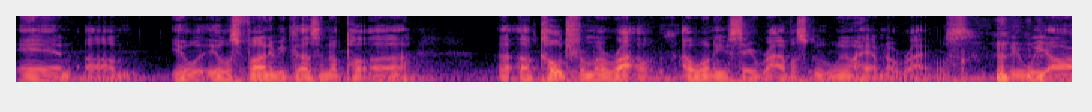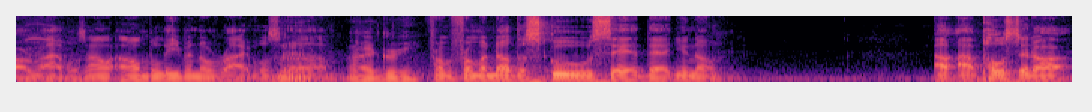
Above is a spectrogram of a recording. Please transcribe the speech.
and um, it was it was funny because in a uh, a, coach from a ri- I won't even say rival school. We don't have no rivals. we, we are our rivals. I don't, I don't believe in no rivals. Uh, I agree. from from another school said that you know I, I posted our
